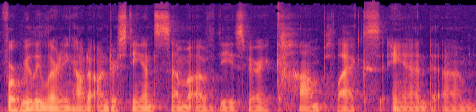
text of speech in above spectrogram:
for really learning how to understand some of these very complex and um,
